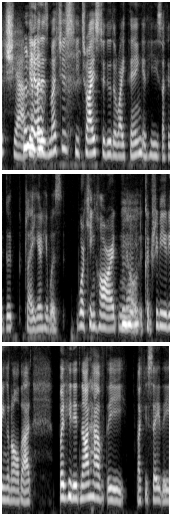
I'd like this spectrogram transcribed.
H. Yeah. Mhm. Yeah, but as much as he tries to do the right thing, and he's like a good player, he was working hard, you know, contributing and all that. But he did not have the, like you say, the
